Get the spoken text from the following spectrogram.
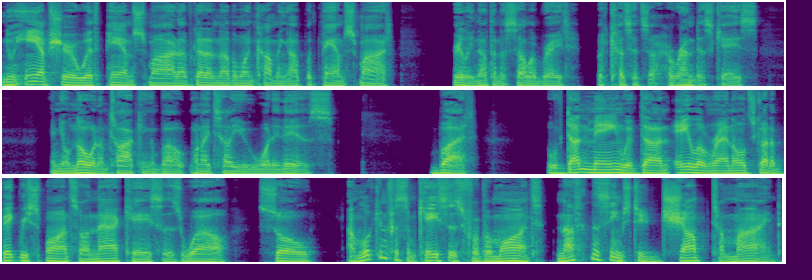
New Hampshire with Pam Smart. I've got another one coming up with Pam Smart. Really nothing to celebrate because it's a horrendous case. And you'll know what I'm talking about when I tell you what it is. But we've done Maine, we've done Ayla Reynolds, got a big response on that case as well. So I'm looking for some cases for Vermont. Nothing seems to jump to mind.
